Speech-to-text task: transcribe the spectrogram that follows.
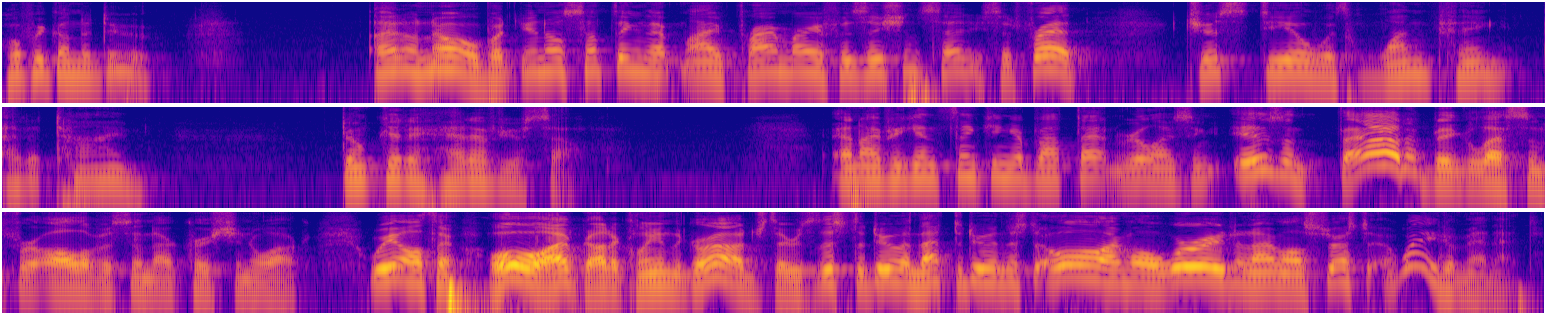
What are we going to do? I don't know, but you know something that my primary physician said? He said, Fred, just deal with one thing at a time. Don't get ahead of yourself. And I began thinking about that and realizing, isn't that a big lesson for all of us in our Christian walk? We all think, oh, I've got to clean the garage. There's this to do and that to do and this to, oh, I'm all worried and I'm all stressed. Wait a minute.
